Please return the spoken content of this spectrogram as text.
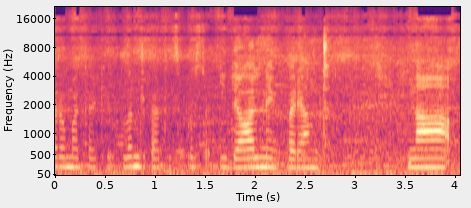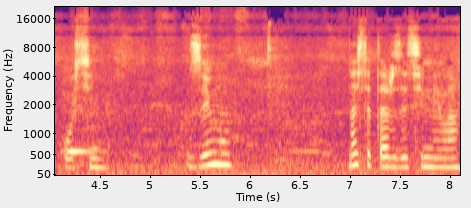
ароматеки. Бланчбета це просто ідеальний варіант на осінь. Зиму. Настя теж зацінила.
